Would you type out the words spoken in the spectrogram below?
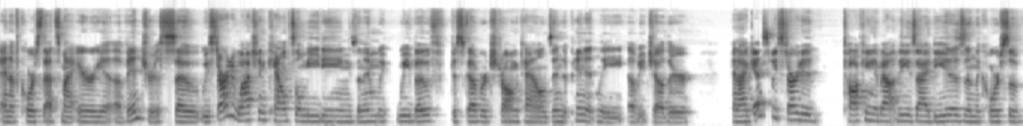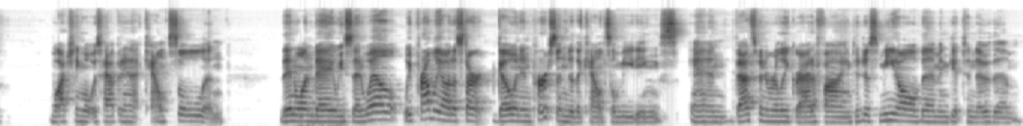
and of course that's my area of interest. So we started watching council meetings and then we, we both discovered strong towns independently of each other. And i guess we started talking about these ideas in the course of watching what was happening at council. And then one day we said well we probably ought to start going in person to the council meetings. And that's been really gratifying to just meet all of them and get to know them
